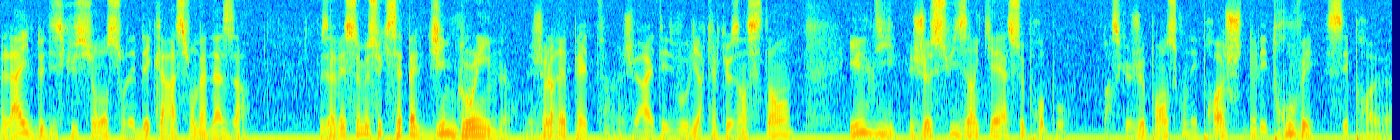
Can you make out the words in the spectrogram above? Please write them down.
live de discussion sur les déclarations de la NASA. Vous avez ce monsieur qui s'appelle Jim Green. Je le répète, je vais arrêter de vous lire quelques instants. Il dit Je suis inquiet à ce propos, parce que je pense qu'on est proche de les trouver, ces preuves.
